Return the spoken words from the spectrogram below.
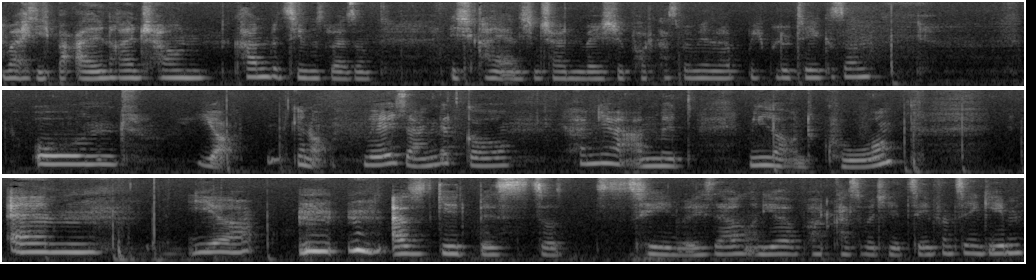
weil ich nicht bei allen reinschauen kann, beziehungsweise ich kann ja nicht entscheiden, welche Podcasts bei mir in der Bibliothek sind. Und ja, genau. Will ich sagen, let's go. Fangen wir an mit Mila und Co. Ähm, ja, also es geht bis zur 10, würde ich sagen. Und ihr Podcast wird hier 10 von 10 geben.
